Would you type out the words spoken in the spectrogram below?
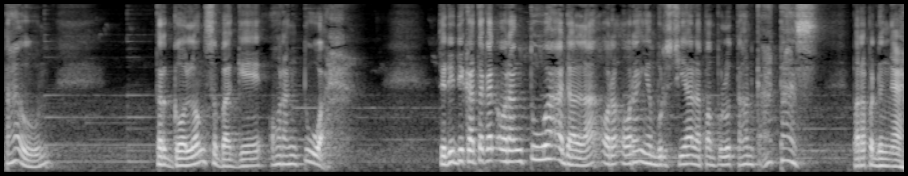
tahun tergolong sebagai orang tua. Jadi dikatakan orang tua adalah orang-orang yang berusia 80 tahun ke atas para pendengar.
